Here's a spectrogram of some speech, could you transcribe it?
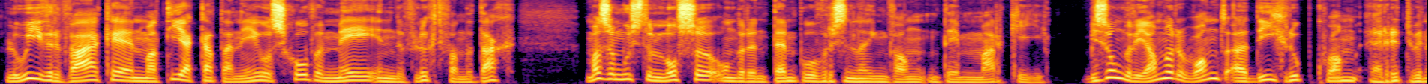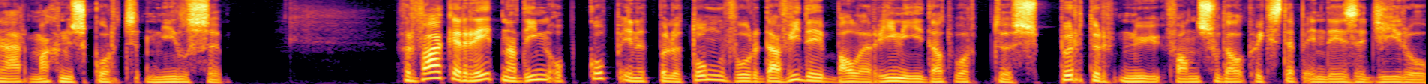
Louis Vervaken en Mattia Cataneo schoven mee in de vlucht van de dag, maar ze moesten lossen onder een tempoversnelling van De Marchi. Bijzonder jammer, want uit die groep kwam ritwinnaar Magnus Kort Nielsen. Vervaken reed nadien op kop in het peloton voor Davide Ballerini. Dat wordt de spurter nu van Soudal Quickstep in deze Giro.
